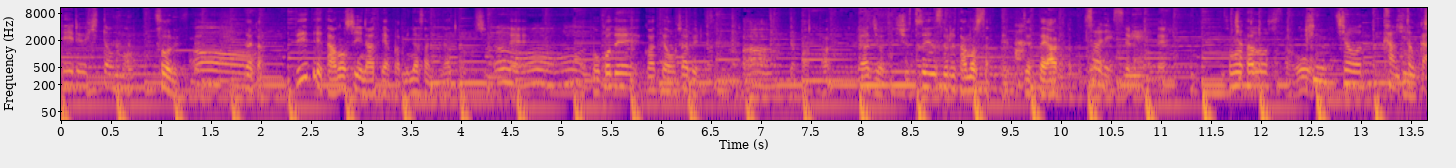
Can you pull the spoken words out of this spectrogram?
出る人も。そうですねなんか出て楽しいなってやっぱ皆さんになってほしいので。ここでこうやっておしゃべりするとか、うんやっぱラジオに出演する楽しさって絶対あると思ってそうですねるのでその楽しさを緊張感とか。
